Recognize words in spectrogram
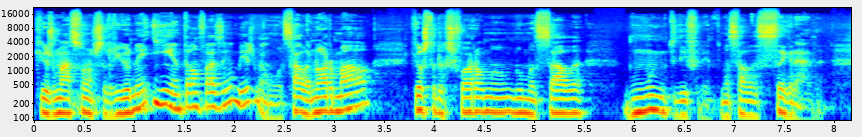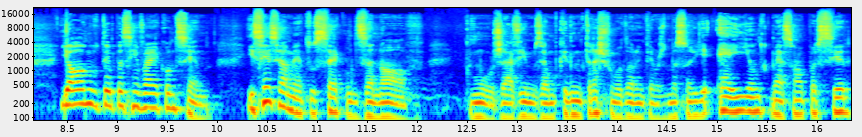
que os maçons se reúnem e então fazem o mesmo. É uma sala normal que eles transformam numa sala muito diferente, uma sala sagrada. E ao longo do tempo assim vai acontecendo. Essencialmente, o século XIX, como já vimos, é um bocadinho transformador em termos de maçonaria, é aí onde começam a aparecer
